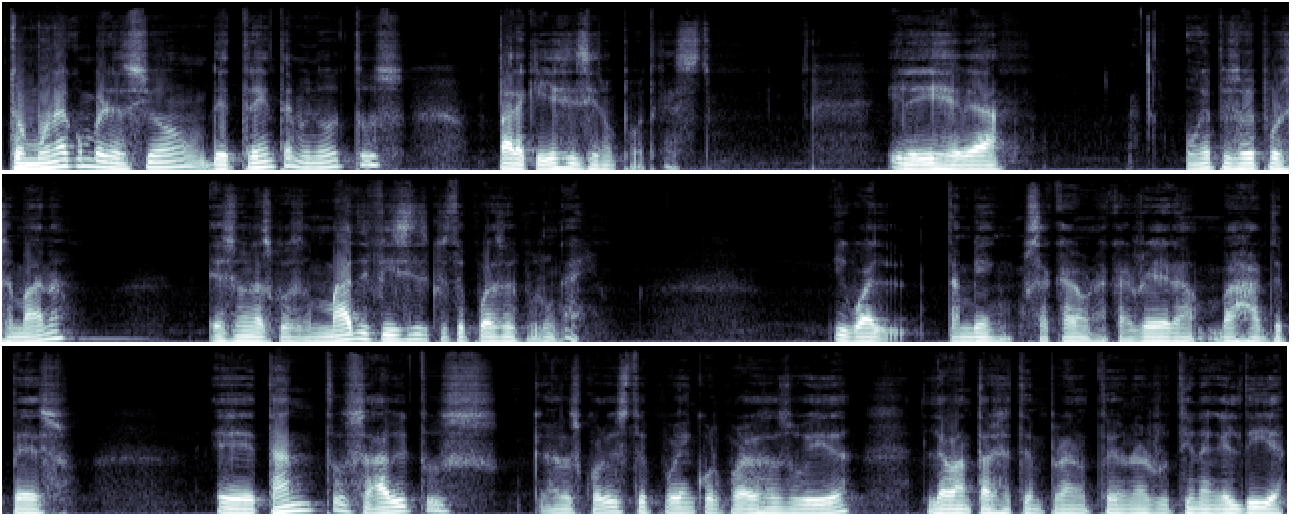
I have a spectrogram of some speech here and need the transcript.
tomó una conversación de 30 minutos para que ella se hiciera un podcast. Y le dije, vea, un episodio por semana es una de las cosas más difíciles que usted puede hacer por un año. Igual también sacar una carrera, bajar de peso. Eh, tantos hábitos a los cuales usted puede incorporar a su vida, levantarse temprano, tener una rutina en el día,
